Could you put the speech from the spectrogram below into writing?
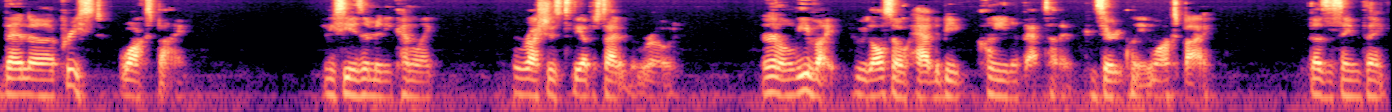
then a priest walks by, and he sees him, and he kind of like rushes to the other side of the road. And then a Levite, who's also had to be clean at that time, considered clean, walks by, does the same thing.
